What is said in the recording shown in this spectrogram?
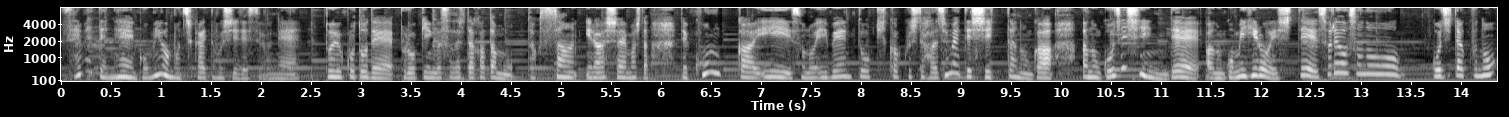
せめてねゴミは持ち帰ってほしいですよね。ということでプロキングさせた方もたくさんいらっしゃいました。で今回そのイベントを企画して初めて知ったのがあのご自身であのゴミ拾いしてそれをそのご自宅の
